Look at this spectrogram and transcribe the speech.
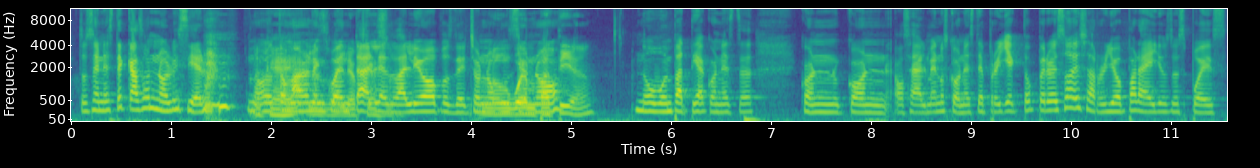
Entonces, en este caso no lo hicieron, no lo tomaron en cuenta, les valió, pues de hecho no, no funcionó. Hubo empatía. No hubo empatía con este, con, con, o sea, al menos con este proyecto, pero eso desarrolló para ellos después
